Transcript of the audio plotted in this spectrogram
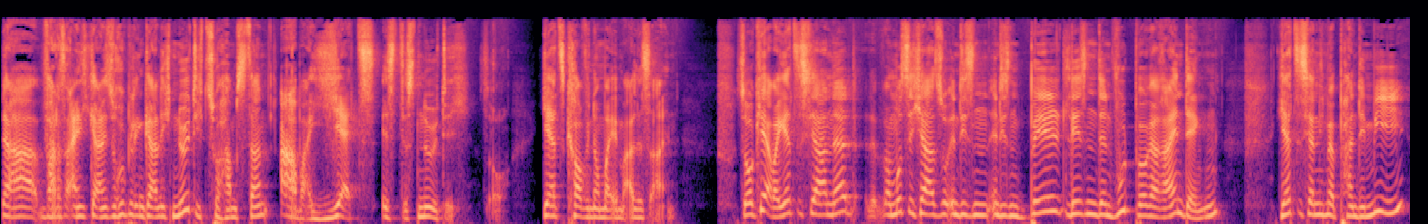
da war das eigentlich gar nicht so rückblickend gar nicht nötig zu hamstern, aber jetzt ist es nötig. So, jetzt kaufe ich noch mal eben alles ein. So, okay, aber jetzt ist ja, ne, man muss sich ja so in diesen, in diesen bildlesenden Wutbürger reindenken. Jetzt ist ja nicht mehr Pandemie,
